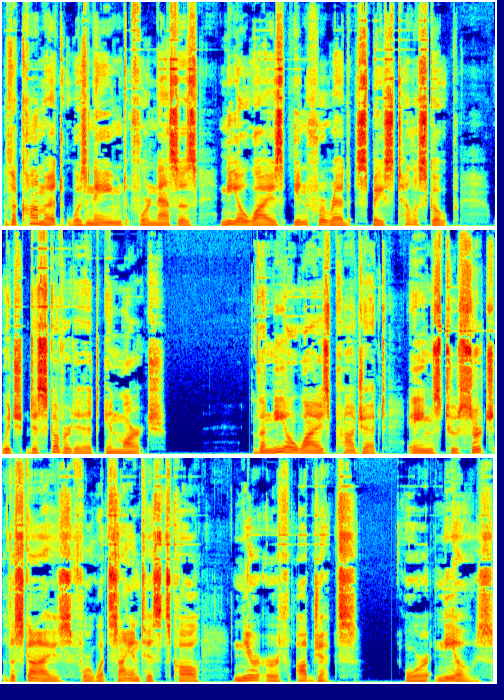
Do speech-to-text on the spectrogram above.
The comet was named for NASA's NEOWISE Infrared Space Telescope, which discovered it in March. The NEOWISE project aims to search the skies for what scientists call near Earth objects or NEOs.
